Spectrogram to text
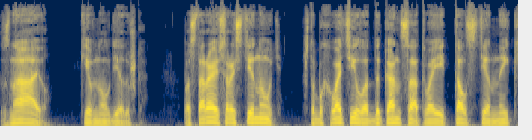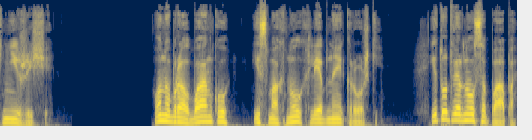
«Знаю», — кивнул дедушка. «Постараюсь растянуть, чтобы хватило до конца твоей толстенной книжищи». Он убрал банку и смахнул хлебные крошки. И тут вернулся папа,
